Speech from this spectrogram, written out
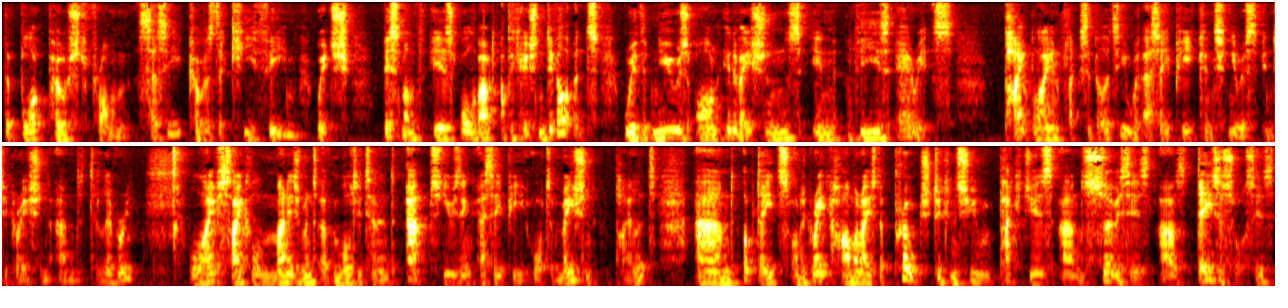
The blog post from Ceci covers the key theme, which this month is all about application development, with news on innovations in these areas. Pipeline flexibility with SAP Continuous Integration and Delivery, lifecycle management of multi tenant apps using SAP Automation Pilot, and updates on a great harmonized approach to consume packages and services as data sources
